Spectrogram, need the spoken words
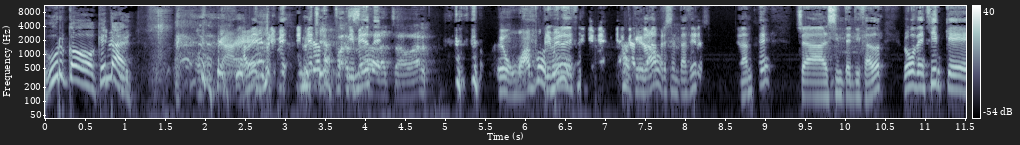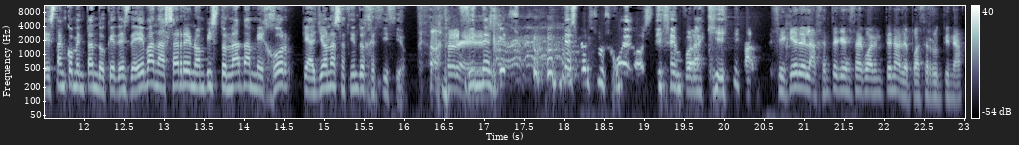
Urco, ¿qué tal? A ver, Primero, ¿Qué primero, chaval? qué guapo. primero decir que me, ha la presentación, es impresionante. O sea, el sintetizador. Luego decir que están comentando que desde Evan a Sarre no han visto nada mejor que a Jonas haciendo ejercicio. Fitness fitness versus juegos, dicen por aquí. ah, Si quiere, la gente que está de cuarentena le puede hacer rutina.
